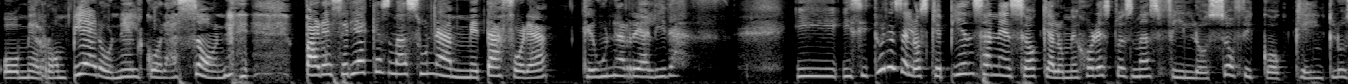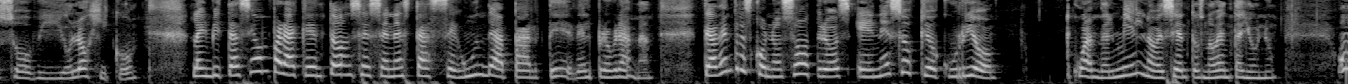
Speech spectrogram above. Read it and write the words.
o me rompieron el corazón, parecería que es más una metáfora que una realidad. Y, si tú eres de los que piensan eso, que a lo mejor esto es más filosófico que incluso biológico, la invitación para que entonces en esta segunda parte del programa te adentres con nosotros en eso que ocurrió cuando en 1991 un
